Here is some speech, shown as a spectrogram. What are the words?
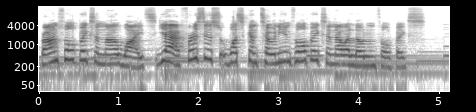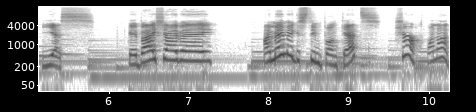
Brown Vulpix and now whites. Yeah, first is was Kantonian Vulpix and now a Alolan Vulpix. Yes. Okay, bye Shabe. I may make a steampunk cat. Sure, why not?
